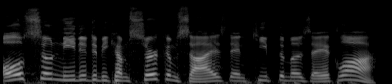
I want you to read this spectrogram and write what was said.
also needed to become circumcised and keep the Mosaic law.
